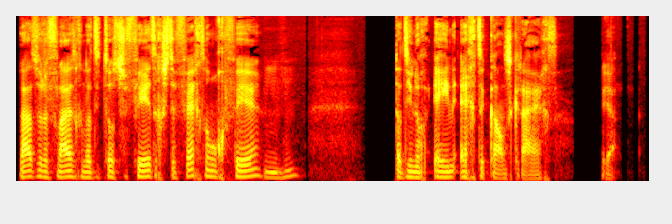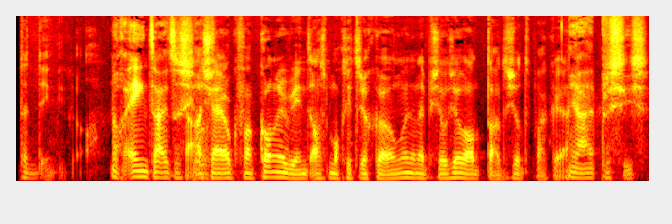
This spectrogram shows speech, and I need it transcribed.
Laten we ervan uitgaan dat hij tot zijn veertigste vecht ongeveer... dat hij nog één echte kans krijgt. Dat denk ik wel. Nog één title Ja, als jij ook van Conor wint, als mocht hij terugkomen, dan heb je sowieso wel een title shot te pakken. Ja. Ja, precies.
